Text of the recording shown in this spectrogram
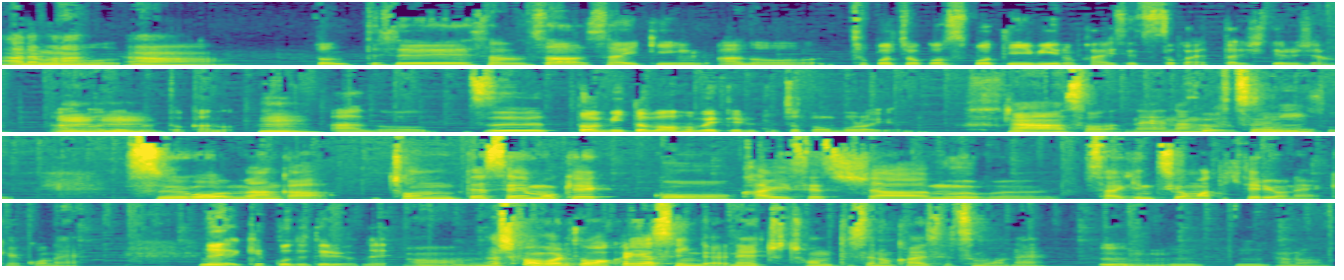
あ、でもな、うん。チョンテセさんさ、最近、あの、ちょこちょこスポ TV の解説とかやったりしてるじゃん。あの、うんうんデムとかの。うん。あの、ずーっと三笘褒めてるとちょっとおもろいよね。ああ、そうだね。なんか普通に、すごい、なんか、チョンテセも結構解説者ムーブ、最近強まってきてるよね。結構ね。ね、結構出てるよね。うんうんしかも割とわかりやすいんだよね。チョンテセの解説もね。うん、うん、うん。あの、い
